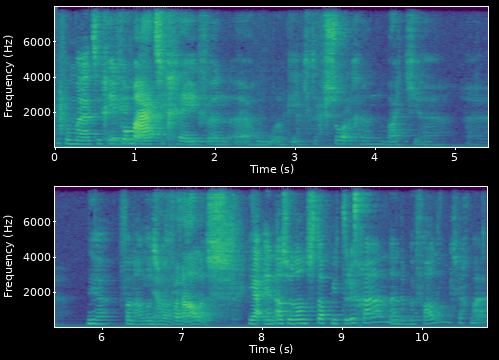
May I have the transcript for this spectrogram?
Informatie geven. informatie geven. eh, hoe een kindje te verzorgen, badje. eh, Ja, van alles ja, wat. van alles. Ja, en als we dan een stapje terug gaan naar de bevalling, zeg maar.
